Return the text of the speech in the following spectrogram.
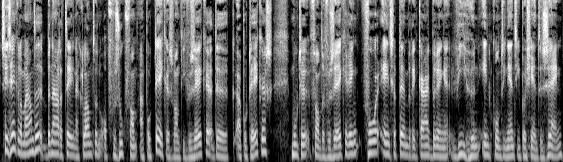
Sinds enkele maanden benadert Tena klanten op verzoek van apothekers. Want die de apothekers moeten van de verzekering voor 1 september in kaart brengen wie hun incontinentiepatiënten zijn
